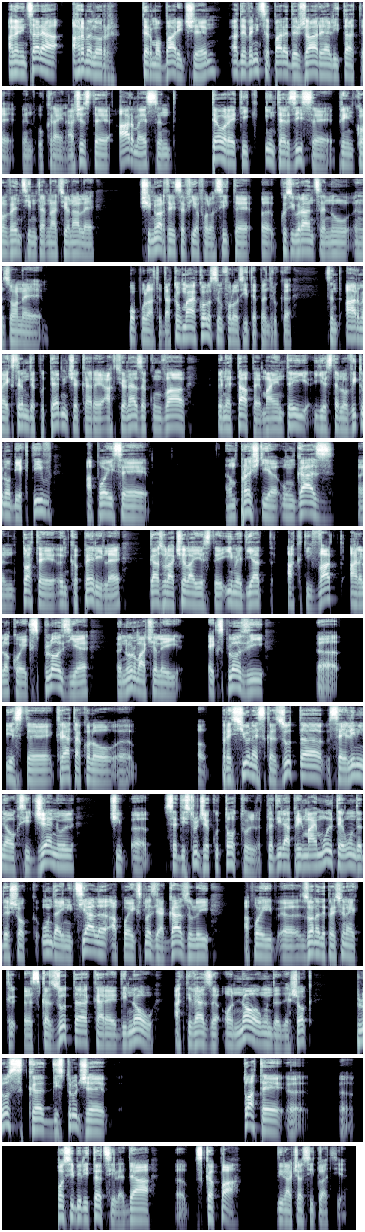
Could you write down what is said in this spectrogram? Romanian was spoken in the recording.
amenințarea armelor termobarice a devenit, se pare, deja realitate în Ucraina. Aceste arme sunt teoretic interzise prin convenții internaționale și nu ar trebui să fie folosite, ă, cu siguranță nu în zone populate, dar tocmai acolo sunt folosite pentru că sunt arme extrem de puternice care acționează cumva în etape. Mai întâi este lovit un obiectiv, apoi se împrăștie un gaz în toate încăperile, gazul acela este imediat activat, are loc o explozie, în urma acelei explozii uh, este creată acolo uh, o presiune scăzută, se elimină oxigenul și uh, se distruge cu totul clădirea prin mai multe unde de șoc. Unda inițială, apoi explozia gazului, apoi zona de presiune scăzută, care din nou activează o nouă undă de șoc, plus că distruge toate uh, uh, posibilitățile de a uh, scăpa din acea situație.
